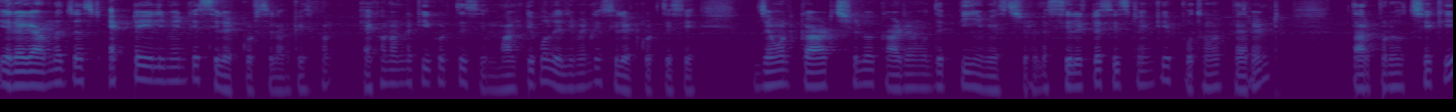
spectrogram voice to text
এর আগে আমরা জাস্ট একটা এলিমেন্টকে সিলেক্ট করছিলাম, কিছুক্ষণ। এখন আমরা কি করতেছি? মাল্টিপল এলিমেন্টকে সিলেক্ট করতেছি। যেমন কার্ড ছিল কার্ডের মধ্যে পি ইমেজ ছিল। এটা সিলেক্টেড সিস্টেম কি? প্রথমে প্যারেন্ট তারপরে হচ্ছে কি?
